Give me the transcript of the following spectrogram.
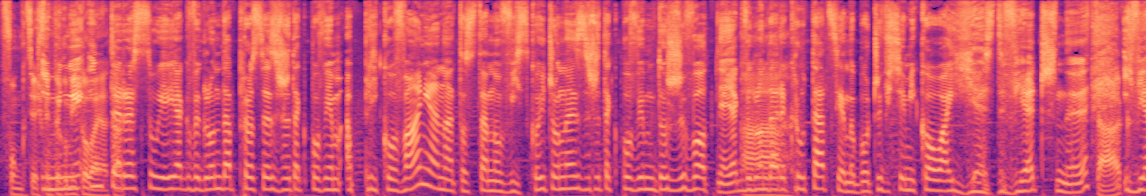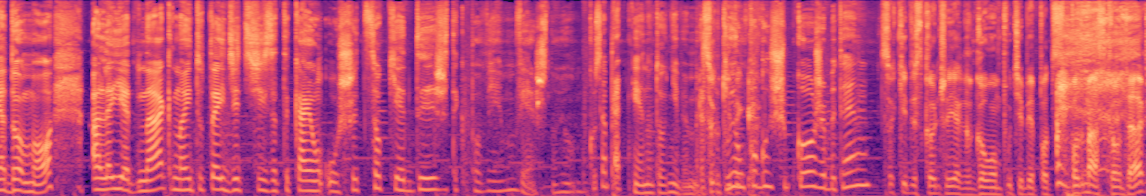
funkcja I świętego mnie Mikołaja, tak. interesuje, jak wygląda proces, że tak powiem, aplikowania na to stanowisko i czy ona jest, że tak powiem, dożywotnia. Jak A. wygląda rekrutacja, no bo oczywiście Mikołaj jest wieczny Tak. i wiadomo, ale jednak, no i tutaj dzieci zatykają uszy, co kiedy, że tak powiem, wiesz, no go zabraknie, no to nie wiem, rekrutują kogoś szybko, żeby ten Co kiedy skończy jak gołąb u ciebie pod, pod maską, tak?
